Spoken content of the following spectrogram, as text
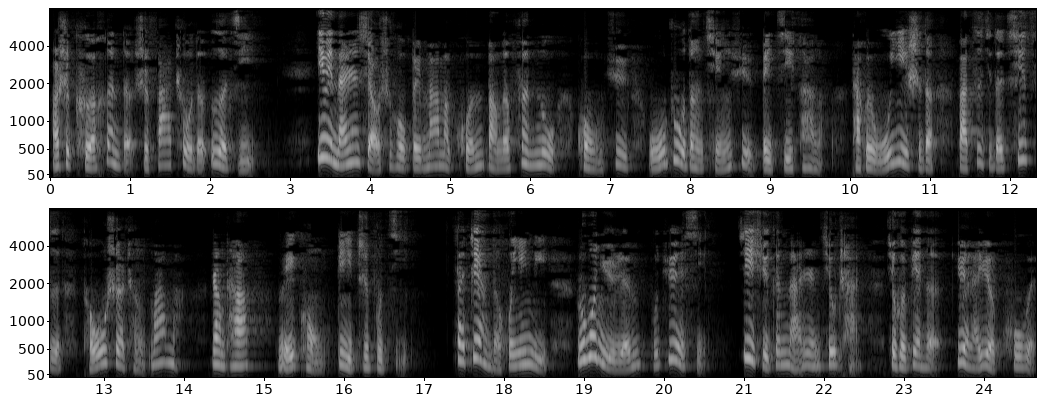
而是可恨的，是发臭的恶疾。因为男人小时候被妈妈捆绑的愤怒、恐惧、无助等情绪被激发了，他会无意识的把自己的妻子投射成妈妈，让他唯恐避之不及。在这样的婚姻里，如果女人不觉醒，继续跟男人纠缠，就会变得越来越枯萎。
